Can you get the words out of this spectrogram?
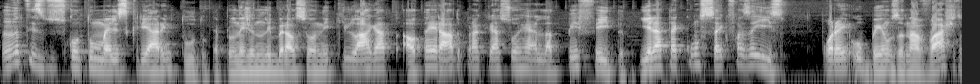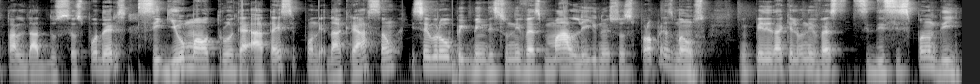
Antes dos contumélios criarem tudo, né, planejando liberar o seu Nick Larga alterado para criar sua realidade perfeita. E ele até consegue fazer isso. Porém, o Ben, usando a vasta totalidade dos seus poderes, seguiu o Maltruant até esse ponto da criação e segurou o Big Ben desse universo maligno em suas próprias mãos impedindo aquele universo de se expandir.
